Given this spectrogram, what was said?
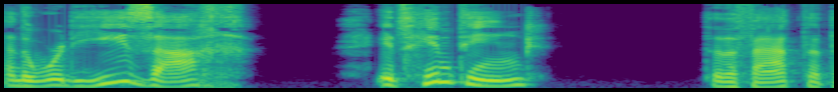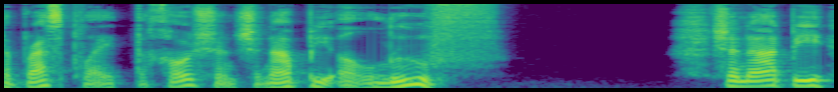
And the word yizach, it's hinting to the fact that the breastplate, the choshen, should not be aloof, should not be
